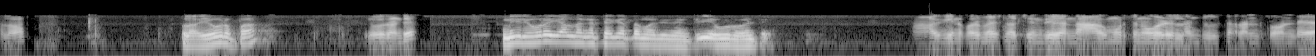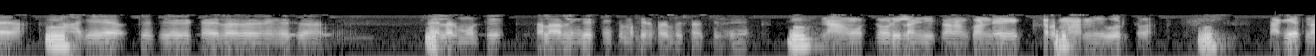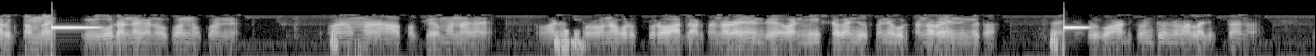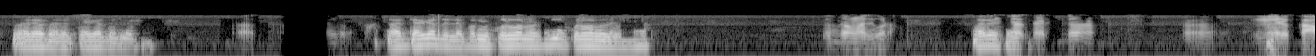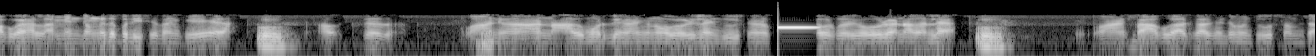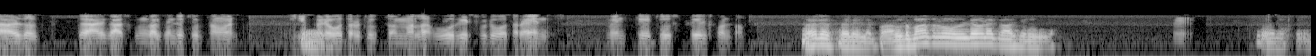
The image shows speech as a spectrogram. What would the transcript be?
Hello. Hello ఎవరప్పా? ఎవరండి? మీరు ఎవరో వెళ్దాక తెగేద్దాం అది ఏంటి? ఎవరు అంటే? నాకు ఇన్ఫర్మేషన్ వచ్చింది. నాగమూర్తిని ఓడిల్లని చూసారు అనుకోండి. నాకే వచ్చేసి tailor Lingesh tailor Murthy tailor Lingesh నుంచి మాకు ఇన్ఫర్మేషన్ వచ్చింది. నాగమూర్తిని ఓడిల్లని చూసినారు అనుకోండి కర్మ మీ ఊరితో. తగేసి నరుకుతాం మీ ఓడన్నా కానీ నొక్కోండి నొక్కోండి మా అమ్మ ఆ పక్క ఏమన్నా కానీ వాడు కరోనా కూడా కుర్ర ఆటలాడుతున్నారా ఏంది? వాడు మీ ఇష్టం చూసుకుని కొడుతున్నారా ఏంది మీతో? ఇప్పుడు వాడికి ఉంటుంది మళ్ళీ చెప్తాను. సరే సరే తెగద్దులే. సరే తెగద్దులేప మీ కుడవలు ఉంటే నా కుడవలు లేవు చూద్దాం అది కూడా. సరే మీరు కాపు కావాలా? మేము దొంగ దెబ్బ తీసేదానికి. అవసరం ఆ నాగమూర్తి కానీ నువ్వు ఓడిలని చూసిన ఓడన్నా కానిలే. ఉం. వాడిని కాపు కాసుకోవాల్సింటే మేము చూస్తాం. దారి దారి కాసుకుని కలిసింటే చూస్తామని ఎక్కడ పోతారో చూస్తాం. మళ్ళీ ఊరు ఇడిచిపెట్టి పోతారా మేము చూసి తెలుసుకుంటాం. సరే సరేలేప అంత మాత్రం ఉండేవాడే కాల్చింది ఉం. సరే సరే.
